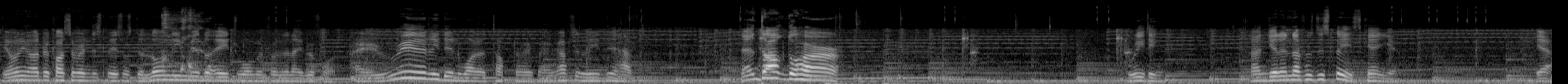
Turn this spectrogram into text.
The only other customer in this place was the lonely middle-aged woman from the night before. I really didn't want to talk to her, but I absolutely didn't have to. Then talk to her! Greeting. Can't get enough of this place, can you? Yeah,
